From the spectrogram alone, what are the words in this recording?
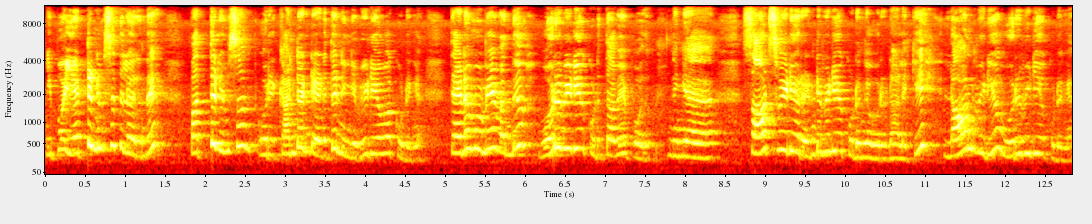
இப்போ எட்டு நிமிஷத்துலேருந்து இருந்து பத்து நிமிஷம் ஒரு கண்டென்ட் எடுத்து நீங்கள் வீடியோவாக கொடுங்க. தினமுமே வந்து ஒரு வீடியோ கொடுத்தாவே போதும். நீங்கள் ஷார்ட்ஸ் வீடியோ ரெண்டு வீடியோ கொடுங்க ஒரு நாளைக்கு. லாங் வீடியோ ஒரு வீடியோ கொடுங்க.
